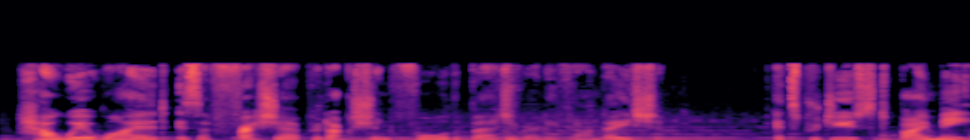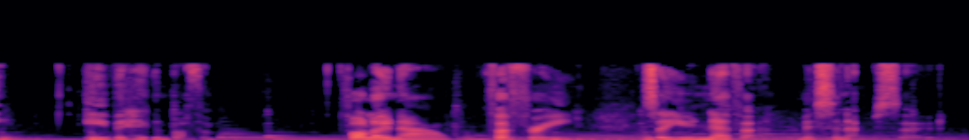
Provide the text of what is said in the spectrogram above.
How We're Wired is a fresh air production for the Bertarelli Foundation. It's produced by me, Eva Higginbotham. Follow now for free so you never miss an episode.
